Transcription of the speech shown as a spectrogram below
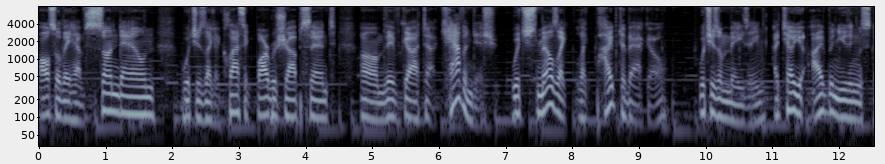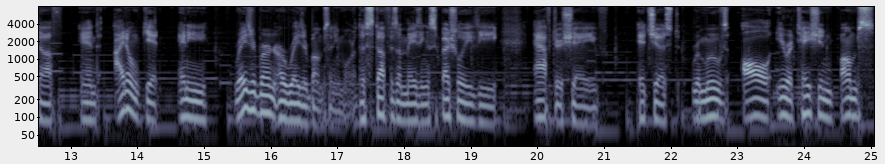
Also, they have Sundown, which is like a classic barbershop scent. Um, they've got uh, Cavendish, which smells like like pipe tobacco, which is amazing. I tell you, I've been using the stuff and I don't get any razor burn or razor bumps anymore. This stuff is amazing, especially the aftershave. It just removes all irritation, bumps,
